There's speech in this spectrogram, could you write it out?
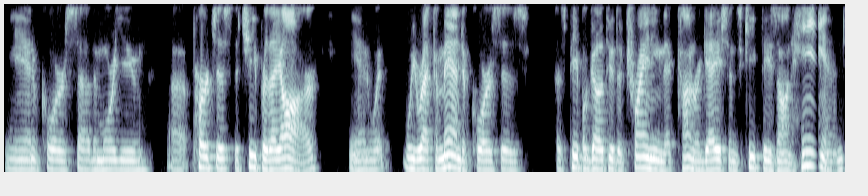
and of course, the more you purchase, the cheaper they are. And what we recommend, of course, is as people go through the training that congregations keep these on hand.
